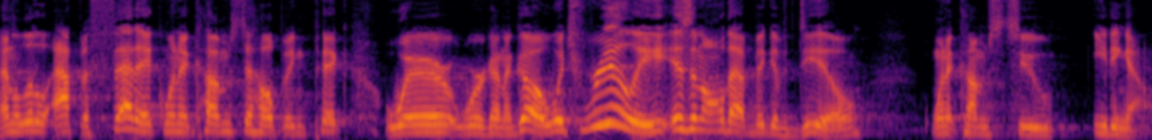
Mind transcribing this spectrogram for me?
and a little apathetic when it comes to helping pick where we're going to go, which really isn't all that big of a deal when it comes to eating out.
